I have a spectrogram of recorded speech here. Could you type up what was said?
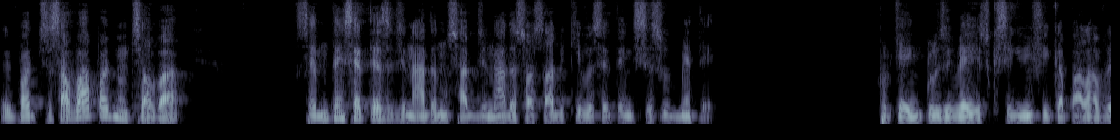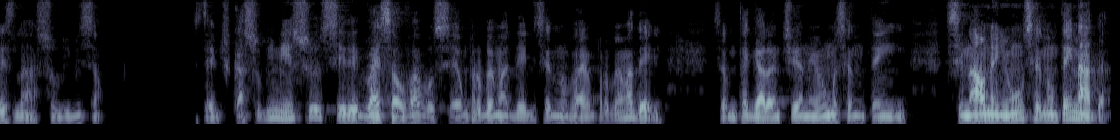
Ele pode te salvar, pode não te salvar. Você não tem certeza de nada, não sabe de nada, só sabe que você tem de se submeter. Porque, inclusive, é isso que significa a palavra Islã, submissão. Você tem de ficar submisso, se ele vai salvar você, é um problema dele, se ele não vai, é um problema dele. Você não tem garantia nenhuma, você não tem sinal nenhum, você não tem nada.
